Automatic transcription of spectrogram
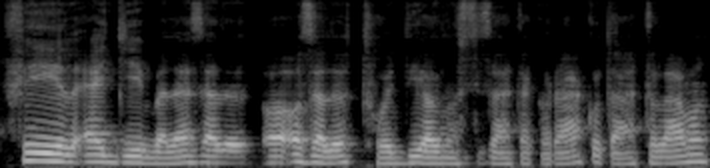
fél egy évvel ezelőtt, azelőtt, hogy diagnosztizálták a rákot általában,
